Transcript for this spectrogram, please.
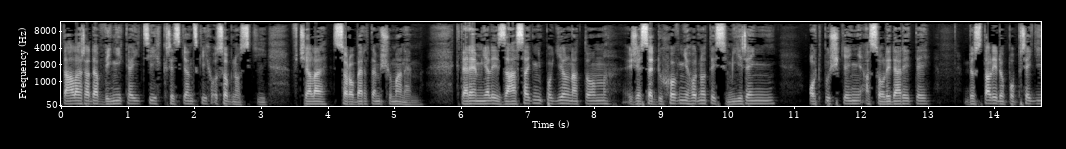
stála řada vynikajících křesťanských osobností v čele s Robertem Schumannem, které měly zásadní podíl na tom, že se duchovní hodnoty smíření, odpuštění a solidarity dostali do popředí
